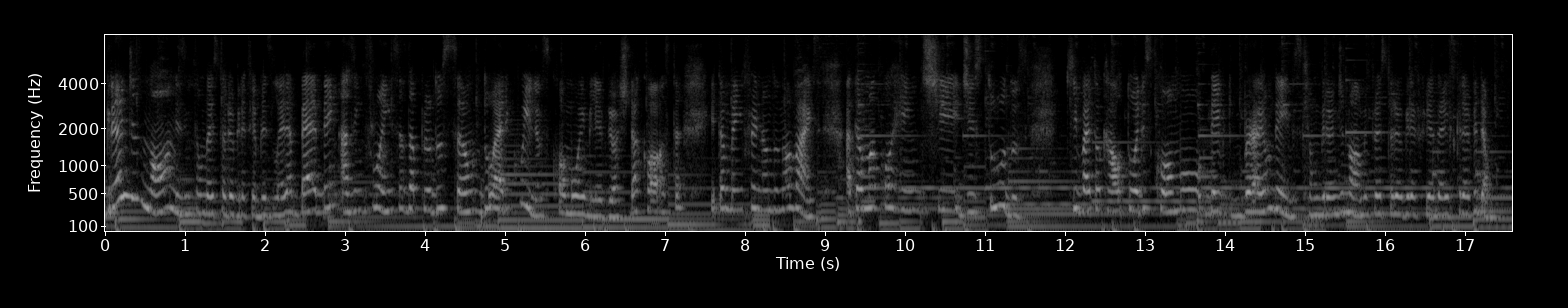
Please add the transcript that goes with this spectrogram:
Grandes nomes, então, da historiografia brasileira bebem as influências da produção do Eric Williams, como Emília Viotti da Costa e também Fernando Novaes. Até uma corrente de estudos que vai tocar autores como David Bryan Davis, que é um grande nome para a historiografia da escravidão.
